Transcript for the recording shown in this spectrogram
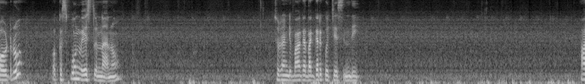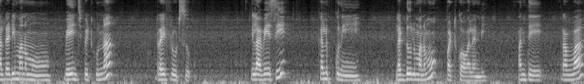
పౌడరు ఒక స్పూన్ వేస్తున్నాను. చూడండి బాగా దగ్గరకు వచ్చేసింది ఆల్రెడీ మనము వేయించి పెట్టుకున్న డ్రై ఫ్రూట్స్. ఇలా వేసి కలుపుకుని లడ్డూలు మనము పట్టుకోవాలండి. అంతే. రవ్వ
